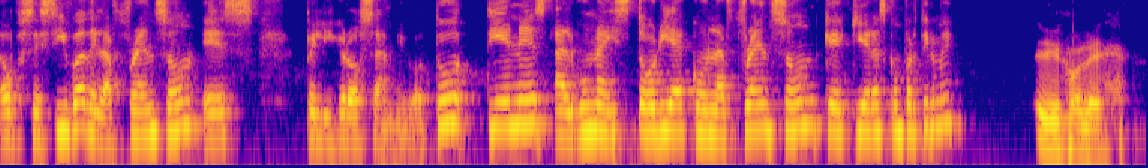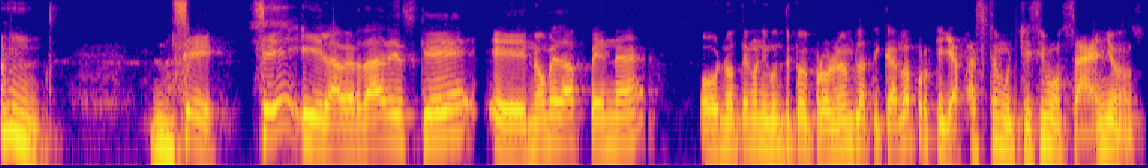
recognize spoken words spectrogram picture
obsesiva de la friendzone es peligrosa, amigo. ¿Tú tienes alguna historia con la friendzone que quieras compartirme? Híjole. Sí, sí, y la verdad es que eh, no me da pena o no tengo ningún tipo de problema en platicarla porque ya hace muchísimos años.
